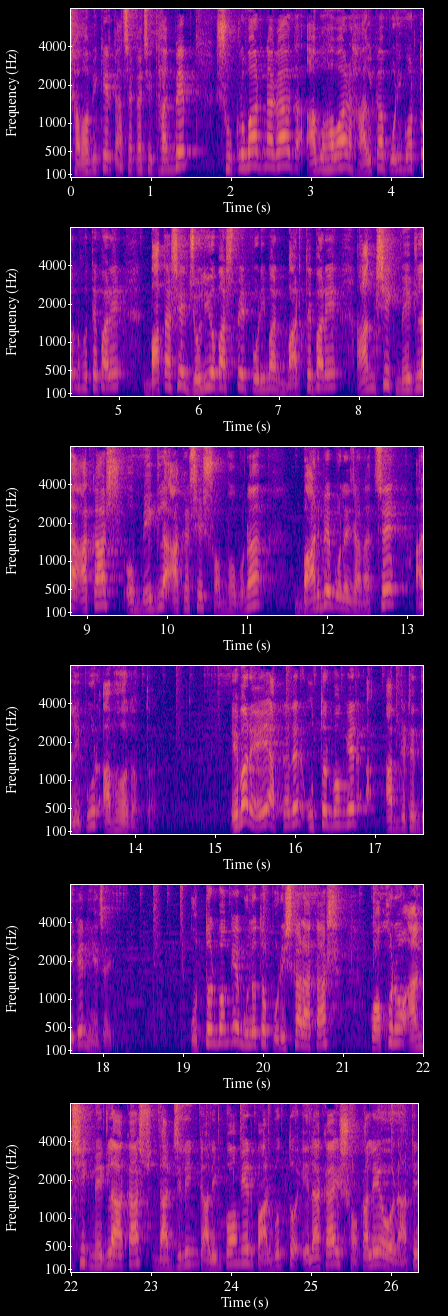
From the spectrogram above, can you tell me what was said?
স্বাভাবিকের কাছাকাছি থাকবে। শুক্রবার নাগাদ আবহাওয়ার হালকা পরিবর্তন হতে পারে। বাতাসে জলীয় বাষ্পের পরিমাণ বাড়তে পারে। আংশিক মেঘলা আকাশ ও মেঘলা আকাশের সম্ভাবনা বাড়বে বলে জানাচ্ছে আলিপুর আবহাওয়া দপ্তর। এবারে আপনাদের উত্তরবঙ্গের আপডেটের দিকে নিয়ে যাই। উত্তরবঙ্গে মূলত পরিষ্কার আকাশ, কখনো আংশিক মেঘলা আকাশ, দার্জিলিং, কালিম্পংয়ের পার্বত্য এলাকায় সকালে ও রাতে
